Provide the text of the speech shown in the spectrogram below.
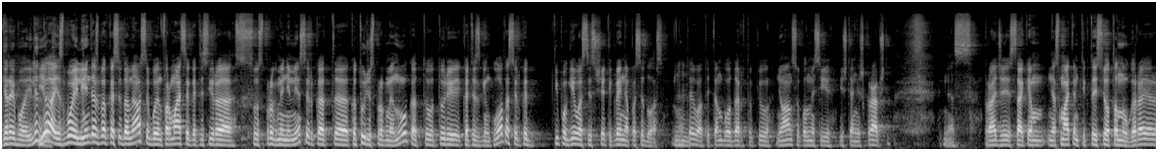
gerai buvo įlindęs. Jo, jis buvo įlindęs, bet kas įdomiausia buvo informacija, kad jis yra su sprogmenimis ir kad, kad turi sprogmenų, kad, turi, kad jis ginkluotas ir kad tipo gyvas jis čia tikrai nepasiduos. Nu, mhm. Nu, tai va, tai ten buvo dar tokių niuansų, kol mes jį iš ten iškrapštėm. Nes pradžiai sakėm, nes matėm tik tais jo tą nugarą ir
